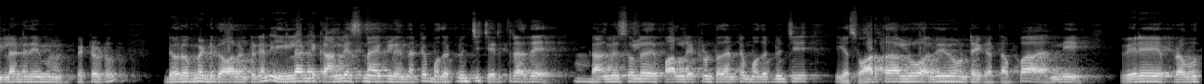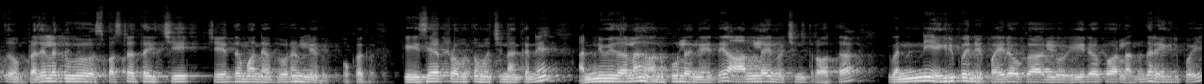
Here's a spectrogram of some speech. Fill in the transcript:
ఇలాంటిది ఏమి పెట్టాడు? డెవలప్మెంట్ కావాలంటే కానీ ఇలాంటి కాంగ్రెస్ నాయకులు ఏంటంటే మొదటి నుంచి చరిత్ర అదే. కాంగ్రెస్ వాళ్ళ పాలన ఎట్లుంటుంది అంటే మొదటి నుంచి ఇక స్వార్థాలు అవి ఉంటాయి కదా తప్ప అన్ని వేరే ప్రభుత్వం ప్రజలకు స్పష్టత ఇచ్చి చేద్దామనే ధోరణి లేదు. ఒక కేసీఆర్ ప్రభుత్వం వచ్చినాకనే అన్ని విధాల అనుకూలంగా అయితే ఆన్లైన్ వచ్చిన తర్వాత ఇవన్నీ ఎగిరిపోయినాయి. పైరవ కార్లు ఏరవ కార్లు అందరూ ఎగిరిపోయి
